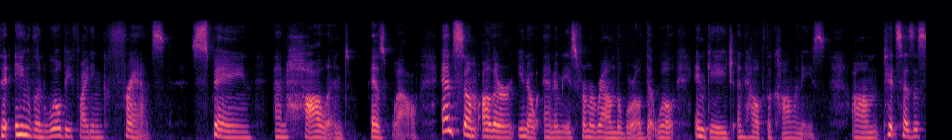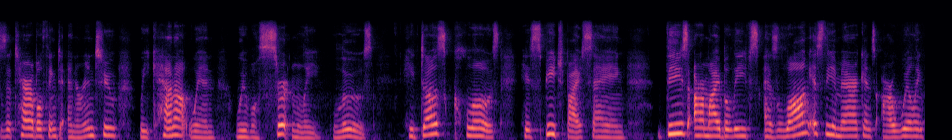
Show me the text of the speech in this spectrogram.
that England will be fighting France, Spain, and Holland as well, and some other, you know, enemies from around the world that will engage and help the colonies. Um, Pitt says this is a terrible thing to enter into. We cannot win. We will certainly lose. He does close his speech by saying, these are my beliefs as long as the Americans are willing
